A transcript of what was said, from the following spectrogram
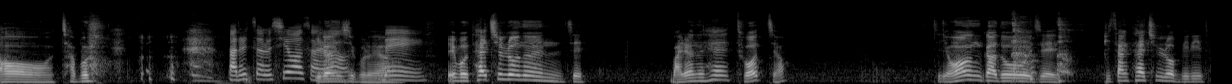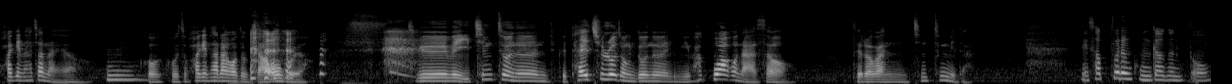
어, 잡으러 나를자로 씌워서요. 이런 식으로요? 네. 예, 뭐 탈출로는 이제 마련을 해 두었죠. 이제 영화관가도 이제 비상 탈출로 미리 확인하잖아요. 음, 거, 거기서 확인하라고도 나오고요. 지금의 이 침투는 그 탈출로 정도는 이미 확보하고 나서 들어간 침투입니다. 네, 섣부른 공격은 또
